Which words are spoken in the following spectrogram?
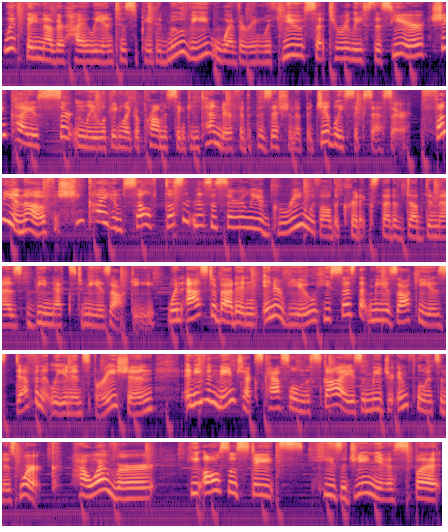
With another highly anticipated movie, Weathering with You, set to release this year, Shinkai is certainly looking like a promising contender for the position of a Ghibli successor. Funny enough, Shinkai himself doesn't necessarily agree with all the critics that have dubbed him as the next Miyazaki. When asked about it in an interview, he says that Miyazaki is definitely an inspiration, and even name-checks Castle in the Sky as a major influence in his work. However, he also states he's a genius, but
